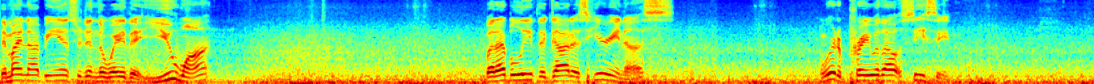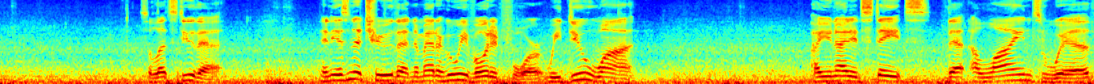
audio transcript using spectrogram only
They might not be answered in the way that you want, but I believe that God is hearing us. We're to pray without ceasing. So let's do that. And isn't it true that no matter who we voted for, we do want a United States that aligns with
